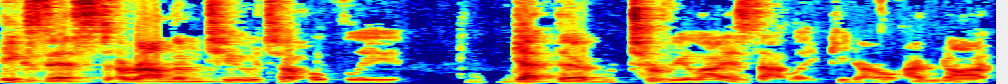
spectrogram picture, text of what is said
exist around them too to hopefully get them to realize that like you know I'm not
